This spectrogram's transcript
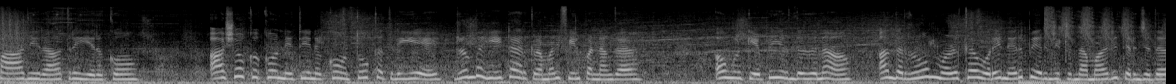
பாதி ராத்திரி இருக்கும். அசோக்குக்கும் நிதினுக்கும் தூக்கத்திலேயே ரொம்ப ஹீட்டாக இருக்கிற மாதிரி ஃபீல் பண்ணாங்க. அவங்களுக்கு எப்படி இருந்ததுன்னா அந்த ரூம் முழுக்க ஒரே நெருப்பு எரிஞ்சிட்டு இருந்த மாதிரி தெரிஞ்சது.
